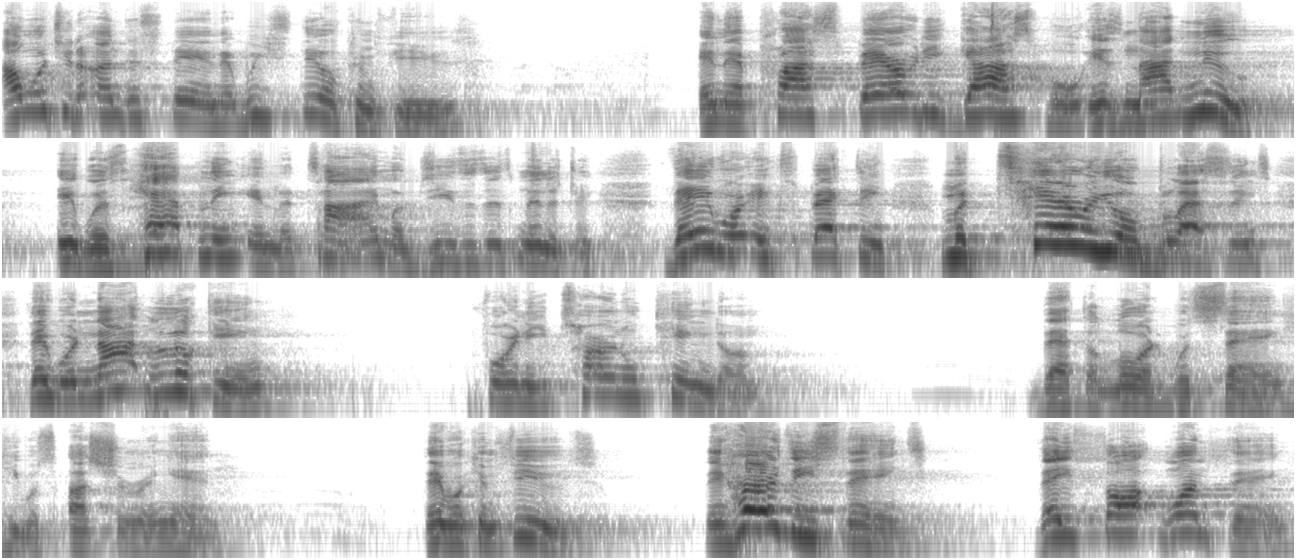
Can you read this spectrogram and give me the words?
I want you to understand that we still confused and that prosperity gospel is not new. It was happening in the time of Jesus' ministry. They were expecting material blessings, they were not looking for an eternal kingdom that the Lord was saying he was ushering in. They were confused. They heard these things. They thought one thing.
